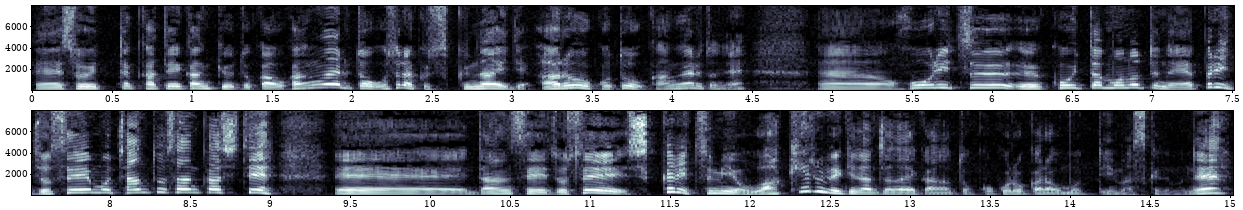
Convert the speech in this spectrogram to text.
えー、そういった家庭環境とかを考えるとおそらく少ないであろうことを考えるとね、えー、法律こういったものっていうのはやっぱり女性もちゃんと参加して、え、男性女性しっかり罪を分けるべきなんじゃないかなと心から思っていますけどもね。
